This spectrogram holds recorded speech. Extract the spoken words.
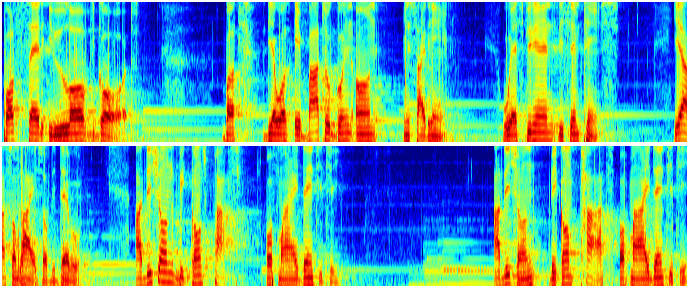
Paul said he loved God, but there was a battle going on inside him. We experience the same things. Here are some lies of the devil. Addiction becomes part of my identity. Addiction become part of my identity.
